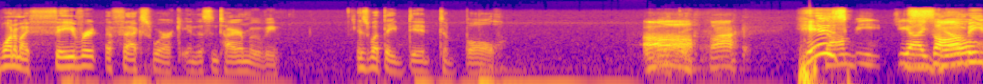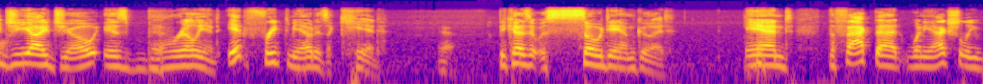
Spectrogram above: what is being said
one of my favorite effects work in this entire movie is what they did to Bull. Oh fuck! His Zombie GI zombie Joe. GI Joe is Yeah. brilliant. It freaked me out as a kid. Yeah. Because it was so damn good. and the fact that when you actually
